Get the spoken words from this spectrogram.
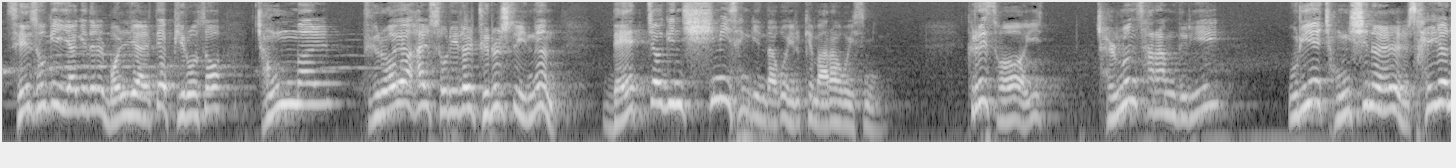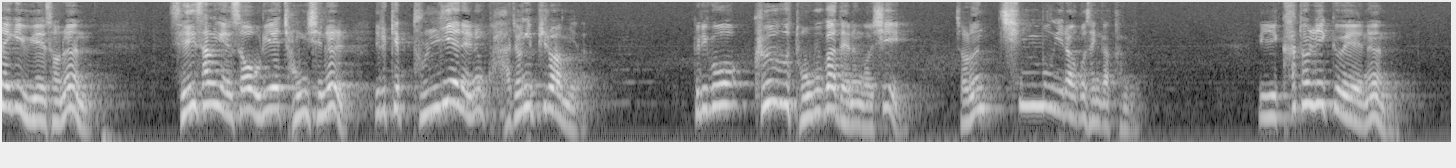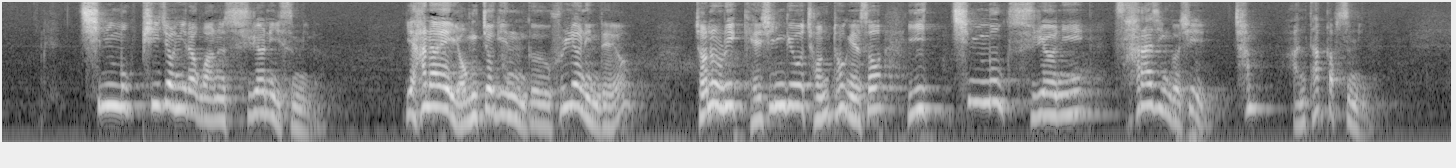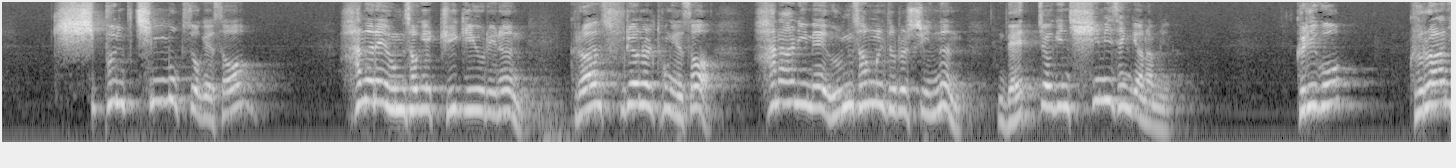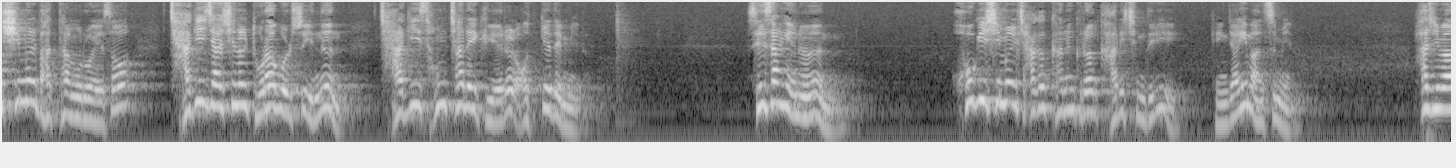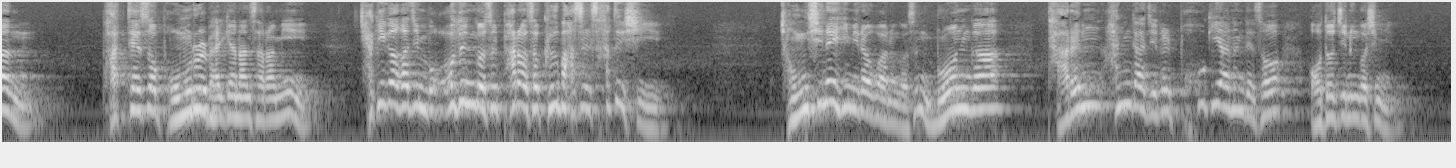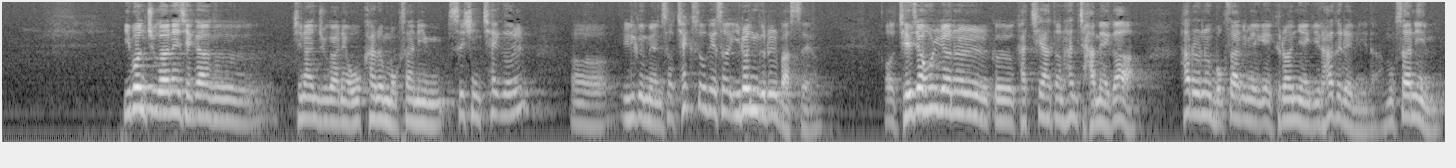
세속의 이야기들을 멀리 할 때 비로소 정말 들어야 할 소리를 들을 수 있는 내적인 힘이 생긴다고 이렇게 말하고 있습니다. 그래서 이 젊은 사람들이 우리의 정신을 살려내기 위해서는 세상에서 우리의 정신을 이렇게 분리해내는 과정이 필요합니다. 그리고 그 도구가 되는 것이 저는 침묵이라고 생각합니다. 이 카톨릭 교회에는 침묵 피정이라고 하는 수련이 있습니다. 이 하나의 영적인 그 훈련인데요. 저는 우리 개신교 전통에서 이 침묵 수련이 사라진 것이 참 안타깝습니다. 깊은 침묵 속에서 하늘의 음성에 귀 기울이는 그러한 수련을 통해서 하나님의 음성을 들을 수 있는 내적인 힘이 생겨납니다. 그리고 그러한 힘을 바탕으로 해서 자기 자신을 돌아볼 수 있는 자기 성찰의 기회를 얻게 됩니다. 세상에는 호기심을 자극하는 그런 가르침들이 굉장히 많습니다. 하지만 밭에서 보물을 발견한 사람이 자기가 가진 모든 것을 팔아서 그 밭을 사듯이 정신의 힘이라고 하는 것은 무언가 다른 한 가지를 포기하는 데서 얻어지는 것입니다. 이번 주간에 제가 그 지난 주간에 오카는 목사님 쓰신 책을 어, 읽으면서 책 속에서 이런 글을 봤어요. 어, 제자 훈련을 그 같이 하던 한 자매가 하루는 목사님에게 그런 얘기를 하더랍니다. 목사님,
